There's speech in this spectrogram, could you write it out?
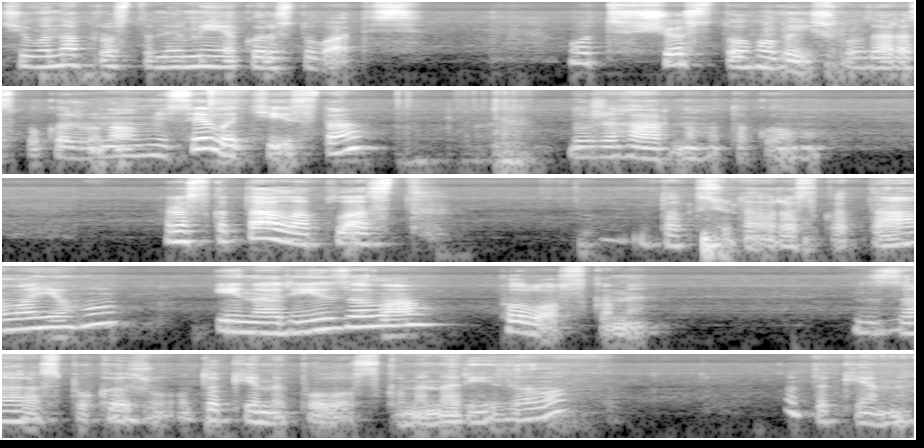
чи вона просто не вміє користуватись. От що з того вийшло. Зараз покажу. Намісила тіста, дуже гарного такого. Розкатала пласт, так сюди розкатала його і нарізала полосками. Зараз покажу. Отакими полосками нарізала. Отакими.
